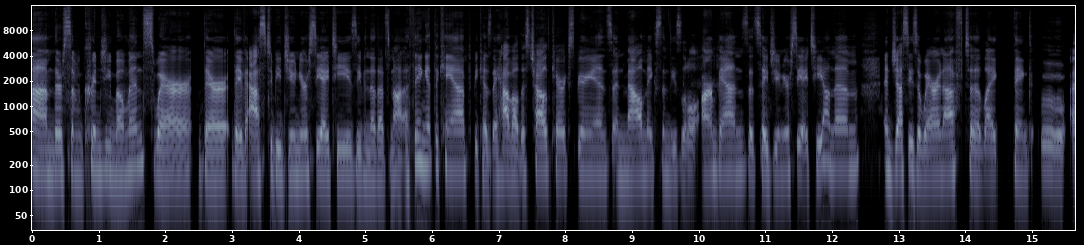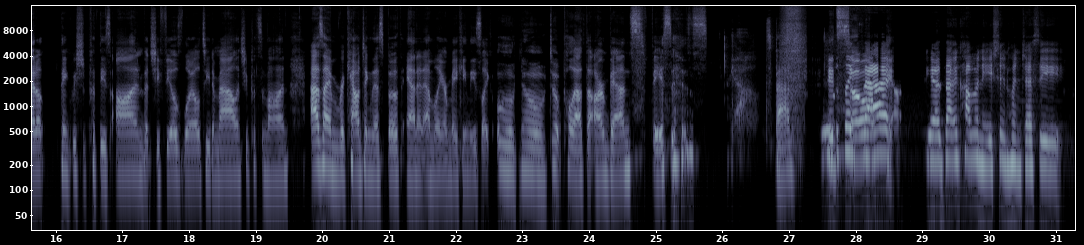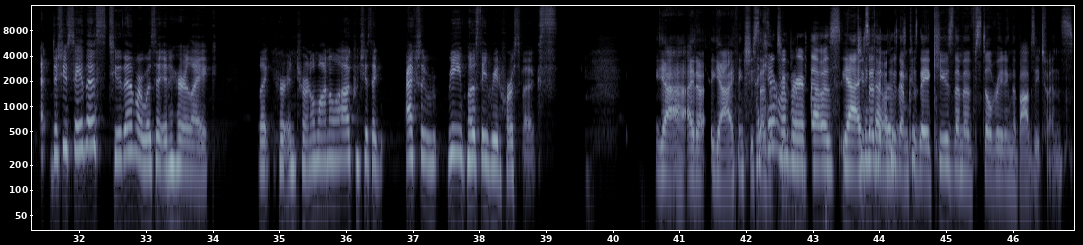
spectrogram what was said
um, there's some cringy moments where they're they've asked to be junior CITs, even though that's not a thing at the camp because they have all this childcare experience. And Mal makes them these little armbands that say junior CIT on them. And Jessi's aware enough to like think, "Ooh, I don't think we should put these on," but she feels loyalty to Mal and she puts them on. As I'm recounting this, both Anne and Emily are making these like, "Oh no, don't pull out the armbands" faces. Yeah, it's bad. It's, like so that. yeah. Yeah, that in combination when Jessi uh, did she say this to them or was it in her like like her internal monologue when she's like actually read mostly read horse books. Yeah, I don't. Yeah, I think she says. I can't to remember them. if that was. Yeah, I she think says that it was. to them because they accuse them of still reading the Bobbsey twins.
